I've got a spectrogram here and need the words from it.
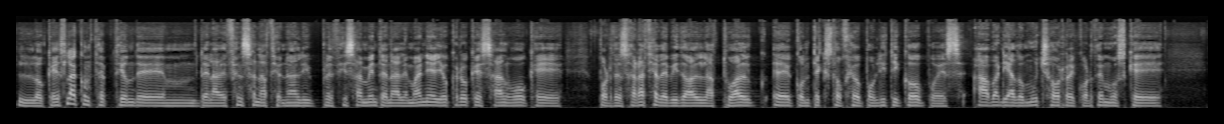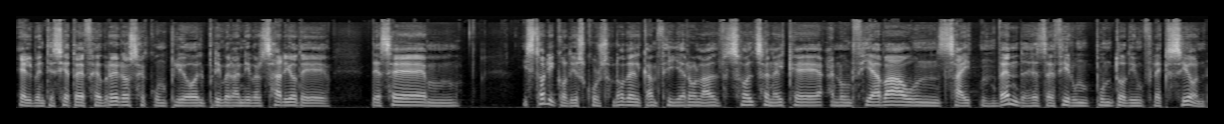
Lo que es la concepción de, la defensa nacional y precisamente en Alemania yo creo que es algo que, por desgracia, debido al actual eh, contexto geopolítico, pues ha variado mucho. Recordemos que el 27 de febrero se cumplió el primer aniversario de, ese mm, histórico discurso ¿no? del canciller Olaf Scholz en el que anunciaba un Zeitenwende, es decir, un punto de inflexión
